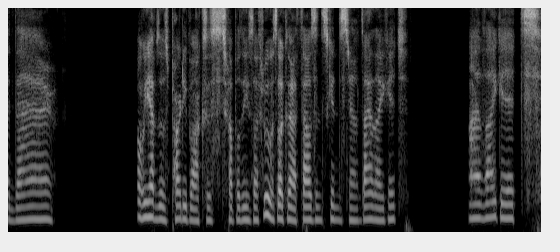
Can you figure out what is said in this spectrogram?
And there. Oh, we have those party boxes. A couple of these left. Ooh, look at that. Thousand skin stones. I like it. I like it.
